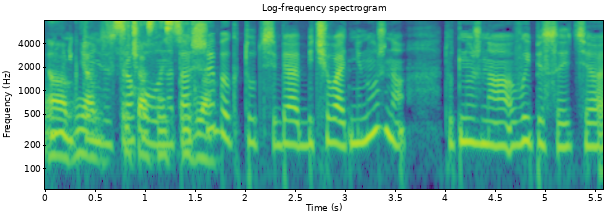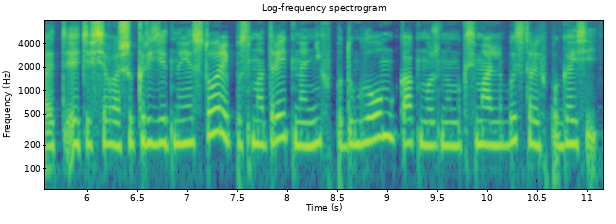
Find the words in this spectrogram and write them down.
Ну, а, никто не застрахован от ошибок. Тут себя бичевать не нужно. Тут нужно выписать эт- эти все ваши кредитные истории, посмотреть на них под углом, как можно максимально быстро их погасить.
